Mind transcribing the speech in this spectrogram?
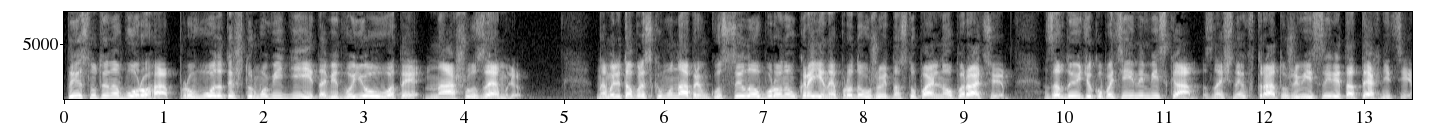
тиснути на ворога, проводити штурмові дії та відвоювати нашу землю. На Мелітопольському напрямку Сили оборони України продовжують наступальну операцію, завдають окупаційним військам значних втрат у живій силі та техніці.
